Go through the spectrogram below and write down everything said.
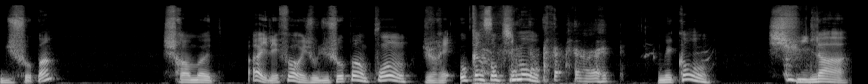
du Chopin, je serais en mode, ah, il est fort, il joue du Chopin, point. J'aurais aucun sentiment. Ouais. Mais quand je suis là,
